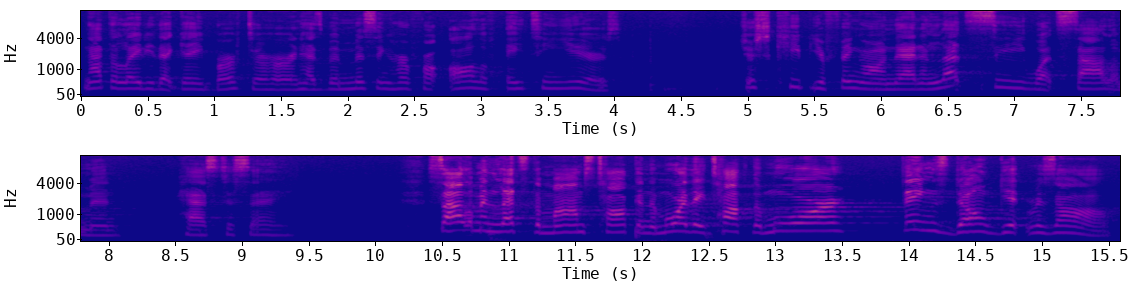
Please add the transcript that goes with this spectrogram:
not the lady that gave birth to her and has been missing her for all of 18 years. Just keep your finger on that, and let's see what Solomon has to say. Solomon lets the moms talk, and the more they talk, the more things don't get resolved.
